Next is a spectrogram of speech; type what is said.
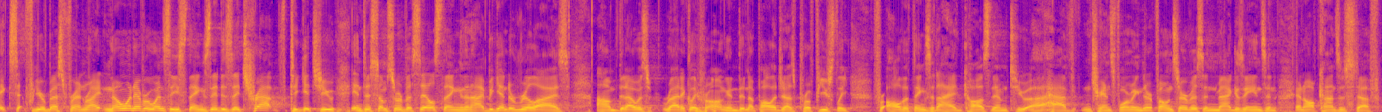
except for your best friend, right? No one ever wins these things. It is a trap to get you into some sort of a sales thing. And then I began to realize um, that I was radically wrong and didn't apologize profusely for all the things that I had caused them to uh, have in transforming their phone service and magazines and, and all kinds of stuff.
